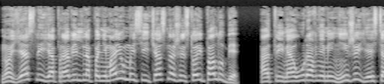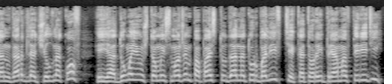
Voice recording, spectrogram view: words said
«Но если я правильно понимаю, мы сейчас на шестой палубе, а тремя уровнями ниже есть ангар для челноков, и я думаю, что мы сможем попасть туда на турболифте, который прямо впереди».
